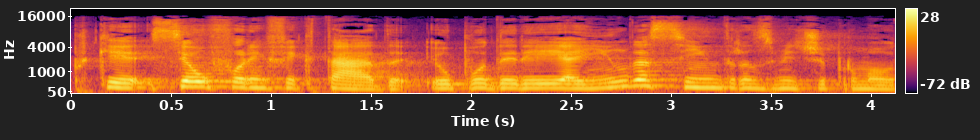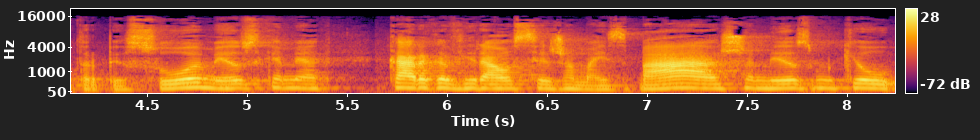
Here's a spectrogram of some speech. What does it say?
porque se eu for infectada, eu poderei ainda assim transmitir para uma outra pessoa, mesmo que a minha carga viral seja mais baixa, mesmo que eu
